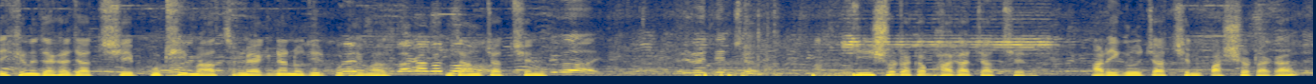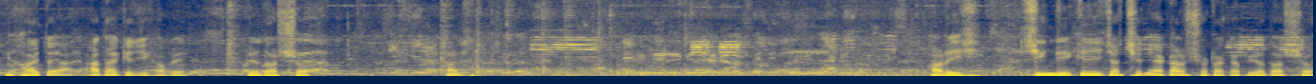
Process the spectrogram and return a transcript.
এখানে দেখা যাচ্ছে পুঁটি মাছ মেঘনা নদীর পুঁটি মাছ। দাম চাচ্ছেন তিনশো টাকা ভাগা চাচ্ছেন। আর এগুলো চাচ্ছেন পাঁচশো টাকা। হয়তো আধা কেজি হবে প্রিয় দর্শক। আর- এই চিংড়ি কেজি চাচ্ছেন এগারোশো টাকা প্রিয় দর্শক।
